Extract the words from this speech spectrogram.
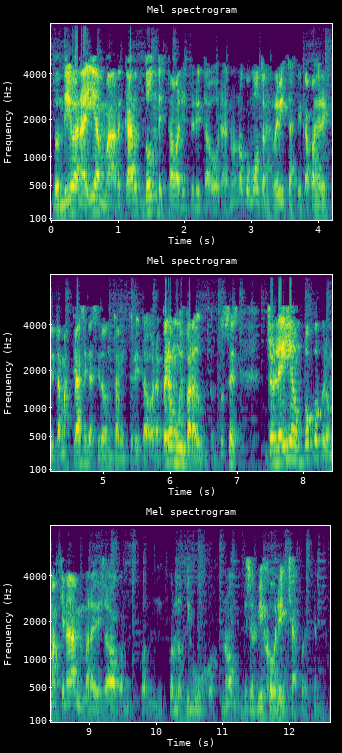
donde iban ahí a marcar dónde estaba la historieta ahora, ¿no? No como otras revistas que capaz era la más clásica, sino dónde está la historieta ahora, pero muy para adultos. Entonces, yo leía un poco, pero más que nada me maravillaba con, con, con los dibujos, ¿no? Que es el viejo Brecha, por ejemplo.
